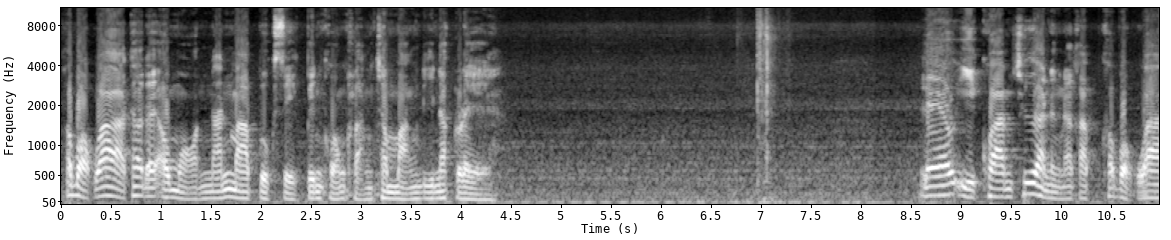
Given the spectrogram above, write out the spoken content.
เขาบอกว่าถ้าได้เอาหมอนนั้นมาปลุกเสกเป็นของขลังฉมังดีนักแร แล้วอีกความเชื่อหนึ่งนะครับ เขาบอกว่า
